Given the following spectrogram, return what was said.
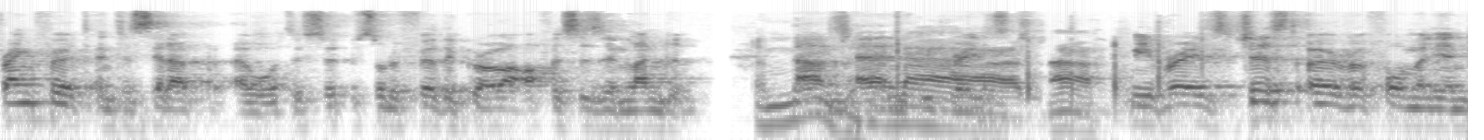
Frankfurt and to set up uh, or to sort of further grow our offices in London. Amazing. Um, and nah, we've, raised, nah. we've, raised, just over $4 million,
